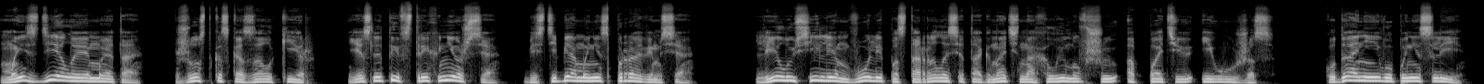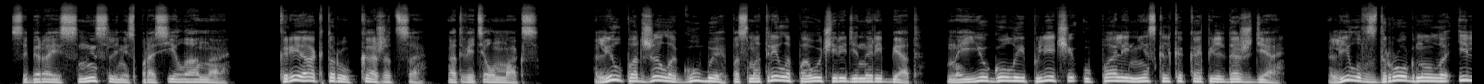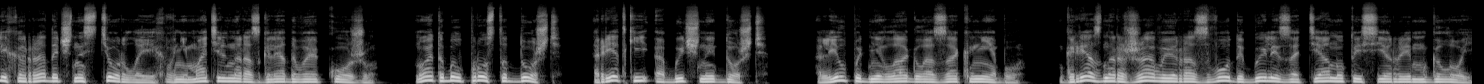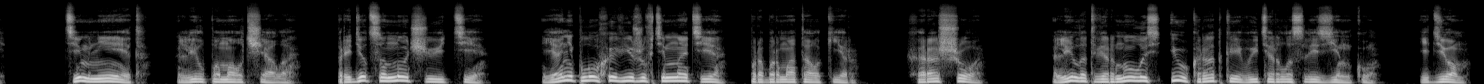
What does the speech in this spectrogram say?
«Мы сделаем это», — жестко сказал Кир. «Если ты встряхнешься, без тебя мы не справимся». Лил усилием воли постаралась отогнать нахлынувшую апатию и ужас. «Куда они его понесли?» – собираясь с мыслями, спросила она. «К реактору, кажется», – ответил Макс. Лил поджала губы, посмотрела по очереди на ребят. На ее голые плечи упали несколько капель дождя. Лил вздрогнула и лихорадочно стерла их, внимательно разглядывая кожу. Но это был просто дождь, Редкий обычный дождь. Лил подняла глаза к небу. Грязно-ржавые разводы были затянуты серой мглой. «Темнеет», — Лил помолчала. «Придется ночью идти. «Я неплохо вижу в темноте», — пробормотал Кир. «Хорошо». Лил отвернулась и украдкой вытерла слезинку. «Идем».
